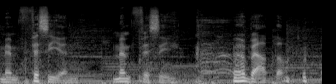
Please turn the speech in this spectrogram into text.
Memphisian, Memphisy about them.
